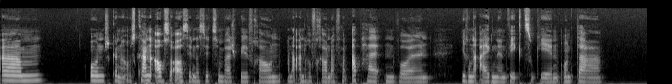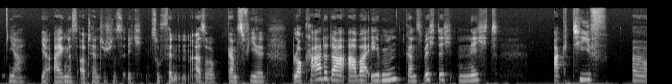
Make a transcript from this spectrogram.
Ähm, und genau, es kann auch so aussehen, dass sie zum Beispiel Frauen oder andere Frauen davon abhalten wollen, ihren eigenen Weg zu gehen und da ja ihr eigenes authentisches Ich zu finden. Also ganz viel Blockade da, aber eben ganz wichtig, nicht aktiv äh,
